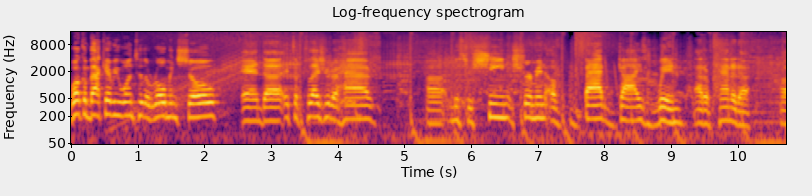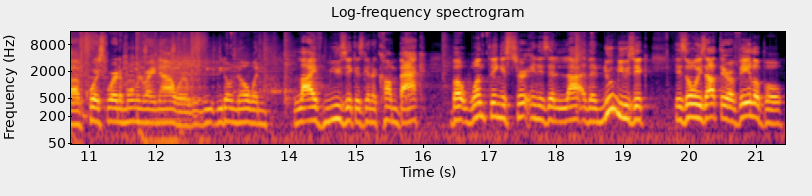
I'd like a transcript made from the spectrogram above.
Welcome back, everyone, to the Roman Show, and uh, it's a pleasure to have uh, Mr. Shane Sherman of Bad Guys Win out of Canada. Uh, of course, we're at a moment right now where we, we, we don't know when live music is going to come back, but one thing is certain is that la- the new music is always out there available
